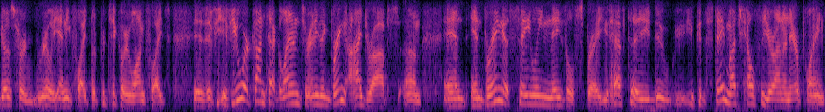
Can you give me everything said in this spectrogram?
goes for really any flight, but particularly long flights, is if, if you wear contact lens or anything, bring eye drops um, and, and bring a saline nasal spray. You have to you do you can stay much healthier on an airplane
